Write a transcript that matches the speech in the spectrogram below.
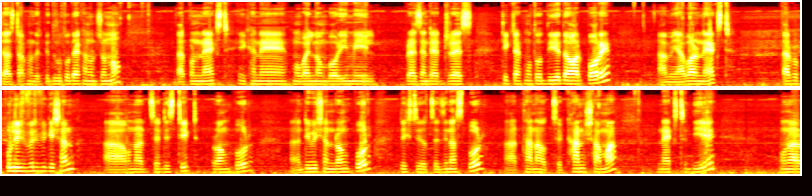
জাস্ট আপনাদেরকে দ্রুত দেখানোর জন্য। তারপর নেক্সট এখানে mobile number email present address ঠিকঠাক মতো দিয়ে দেওয়ার পরে আমি আবার নেক্সট তারপর পুলিশ ভেরিফিকেশান ওনার যে district Rangpur division Rangpur district হচ্ছে দিনাজপুর, আর থানা হচ্ছে খানসামা। নেক্সট দিয়ে ওনার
